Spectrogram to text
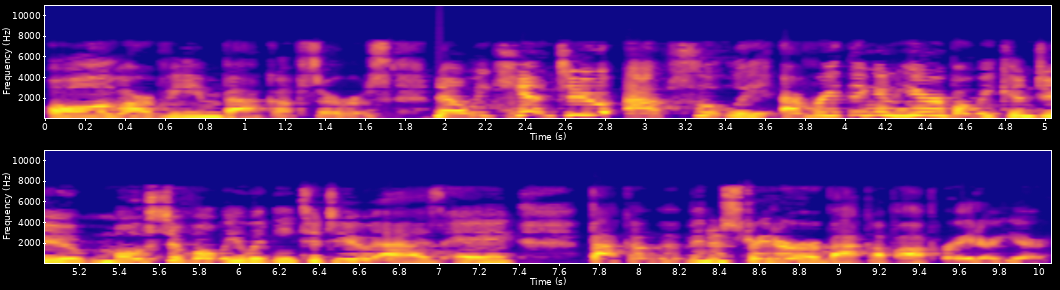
all of our Veeam backup servers. Now we can't do absolutely everything in here, but we can do most of what we would need to do as a backup administrator or backup operator here.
